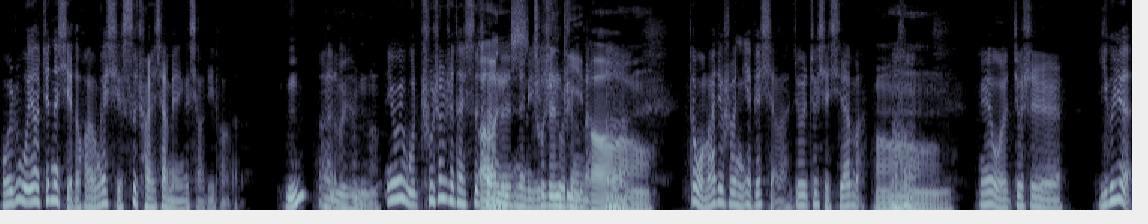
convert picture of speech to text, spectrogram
我如果要真的写的话，我应该写四川下面一个小地方的。嗯，为什么呢？因为我出生是在四川的那里出生地的。哦。但我妈就说：“你也别写了，就就写西安吧。”哦。因为我就是一个月，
